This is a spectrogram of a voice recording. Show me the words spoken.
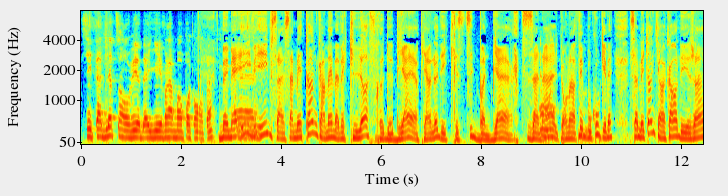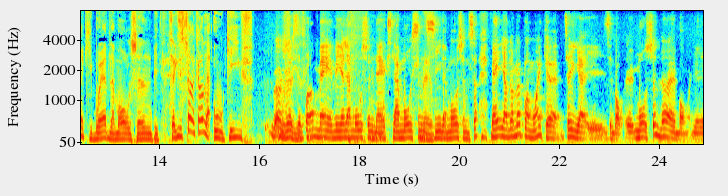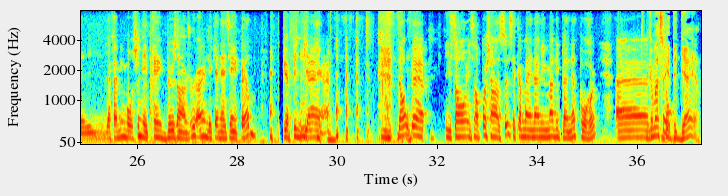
ses, tablettes sont vides. Il est vraiment pas content. Mais, mais euh, Yves, Yves, ça, ça m'étonne quand même avec l'offre de bière. Puis il y en a des Christie de bonne bière artisanale. Euh, puis on en fait beaucoup au Québec. Ça m'étonne qu'il y a encore des gens qui boivent de la Molson. Puis ça existe encore la O'Keeffe? Ben, je ne sais pas, mais, mais il y a la Molson Next, la Molson ci, la Molson ça. Mais il y en demeure pas moins que, tu sais, c'est bon. Euh, Molson, là, bon, la famille Molson est prête avec deux enjeux. Un, les Canadiens perdent, puis il n'y a plus de bière. Donc, euh, ils sont ils sont pas chanceux. C'est comme un alignement des planètes pour eux. Euh, mais comment ça, il n'y a plus de bière?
